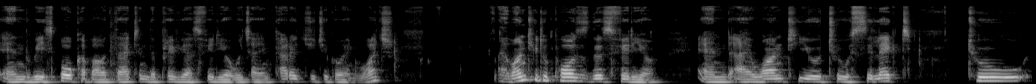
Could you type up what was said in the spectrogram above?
And we spoke about that in the previous video, which I encourage you to go and watch. I want you to pause this video and I want you to select two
